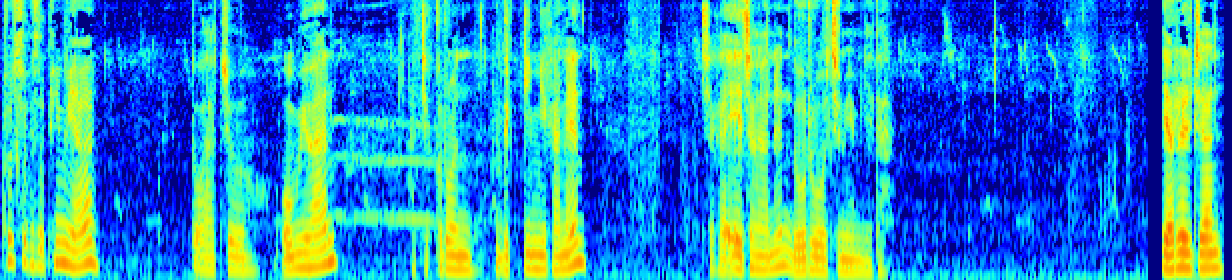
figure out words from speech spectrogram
풀 속에서 피면 또 아주 오묘한 아주 그런 느낌이 가는 제가 애정하는 노루 오줌입니다. 열흘 전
